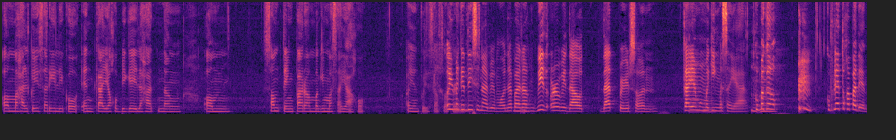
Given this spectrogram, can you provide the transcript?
um, mahal ko yung sarili ko and kaya ko bigay lahat ng um, something para maging masaya ako. Ayun po yung self-love. Uy, maganda yung sinabi mo na parang with or without that person, kaya mong maging masaya. Kumbaga, kumpleto ka pa din.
